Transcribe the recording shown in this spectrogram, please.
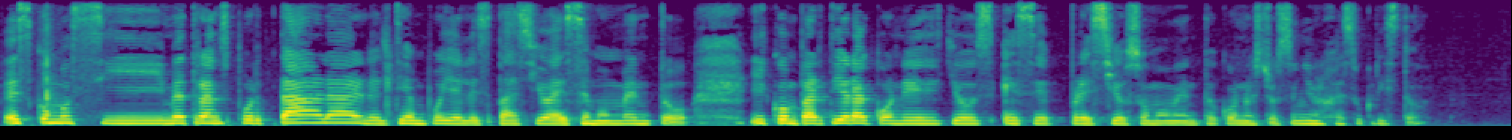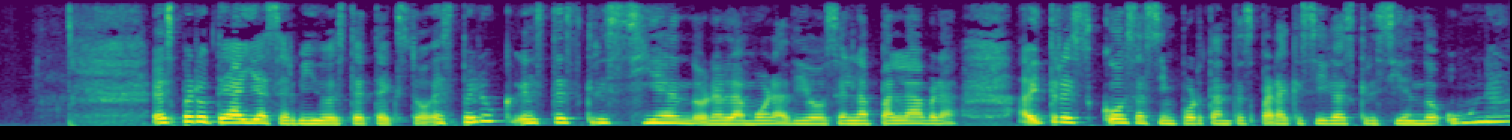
Es como si me transportara en el tiempo y el espacio a ese momento y compartiera con ellos ese precioso momento con nuestro Señor Jesucristo. Espero te haya servido este texto. Espero que estés creciendo en el amor a Dios, en la palabra. Hay tres cosas importantes para que sigas creciendo. Una,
